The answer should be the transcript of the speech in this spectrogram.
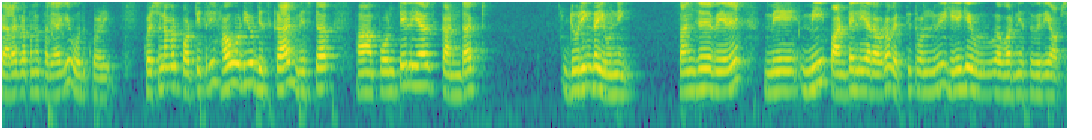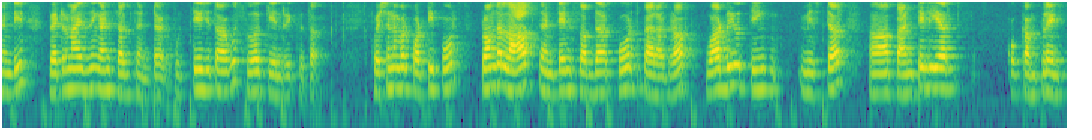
ಪ್ಯಾರಾಗ್ರಾಫನ್ನು ಸರಿಯಾಗಿ ಓದ್ಕೊಳ್ಳಿ. Question number forty three how would you describe Mister Pontellier's conduct during the evening ಸಂಜೆ ವೇಳೆ ಮೇ, ಮೀ ಪಾಂಟೇಲಿಯರ್ ಅವರ ವ್ಯಕ್ತಿತ್ವವನ್ನು ಹೇಗೆ ವರ್ಣಿಸುವಿರಿ? Option D patronizing and self centered ಉತ್ತೇಜಿತ ಹಾಗೂ ಸ್ವಕೇಂದ್ರೀಕೃತ. Question number forty four from the last sentence of the fourth paragraph what do you think Mister Pontellier complaints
